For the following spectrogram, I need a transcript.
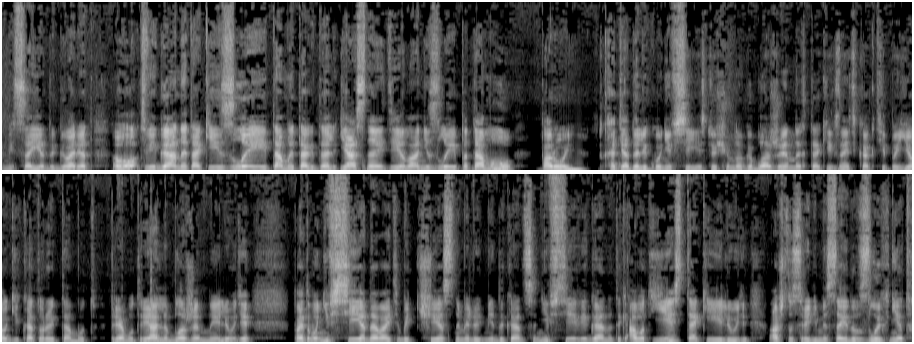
мясоеды, говорят, вот, веганы такие злые там и так далее. Ясное дело, они злые потому, порой, хотя далеко не все, есть очень много блаженных таких, знаете, как типа йоги, которые там вот прям вот реально блаженные люди, поэтому не все, давайте быть честными людьми до конца, не все веганы такие, а вот есть такие люди, а что среди мясоедов злых нет,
